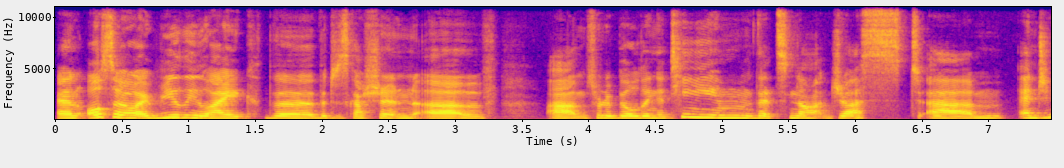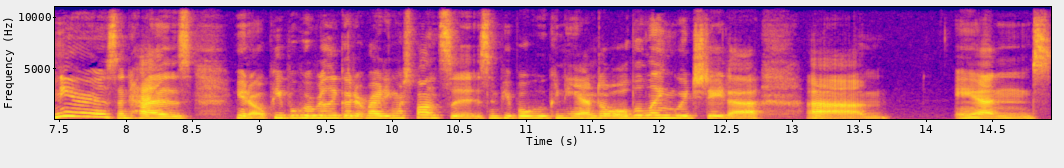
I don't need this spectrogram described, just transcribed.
and also, I really like the the discussion of um, sort of building a team that's not just um, engineers and has you know people who are really good at writing responses and people who can handle the language data um, and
